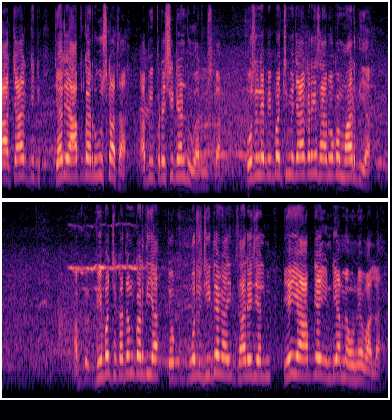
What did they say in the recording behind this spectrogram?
आचार की जैसे आपका रूस का था अभी प्रेसिडेंट हुआ रूस का उसने विपक्ष में जाकर के सारों को मार दिया। अब विपक्ष खत्म कर दिया तो वो तो जीतेगा ही सारे जेल में। यही आपके इंडिया में होने वाला है।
